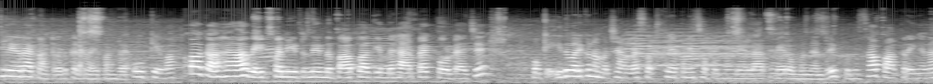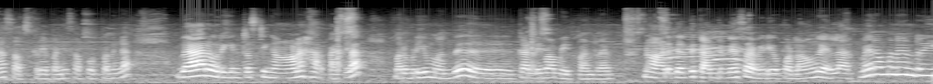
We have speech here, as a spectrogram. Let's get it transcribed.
கிளியராக காட்டுறதுக்கு ட்ரை பண்ணுறேன் ஓகேவா பாப்பாக்காக தான் வெயிட் பண்ணிட்டு இருந்தேன் இந்த பாப்பாக்கு இந்த ஹேர் பேக் போட்டாச்சு. ஓகே இது வரைக்கும் நம்ம சேனலை சப்ஸ்கிரைப் பண்ணி சப்போர்ட் பண்ண எல்லாருக்குமே ரொம்ப நன்றி. புதுசாக பார்க்குறீங்கன்னா சப்ஸ்கிரைப் பண்ணி சப்போர்ட் பண்ணுங்கள் வேற ஒரு இன்ட்ரெஸ்டிங்கான ஹேர் பேக்கில் மறுபடியும் வந்து கண்டிப்பாக மீட் பண்ணுறேன் நான் அடுத்தடுத்து கண்டினியூஸாக வீடியோ பண்ணலாம் அவங்க எல்லாருக்குமே ரொம்ப நன்றி.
